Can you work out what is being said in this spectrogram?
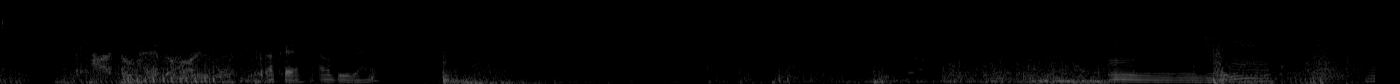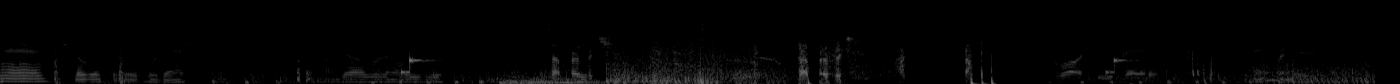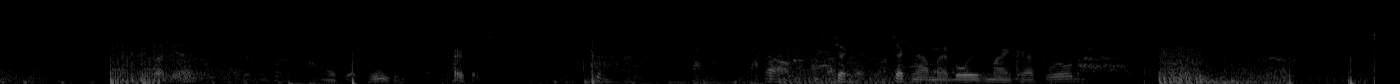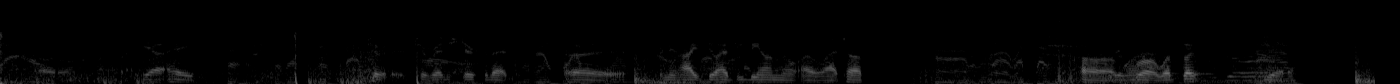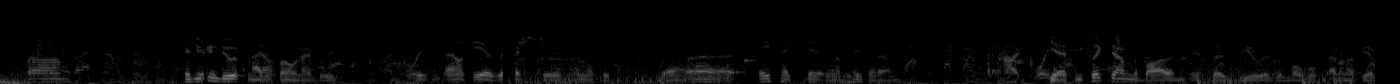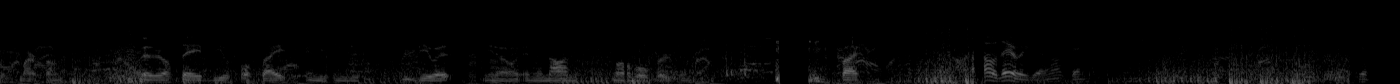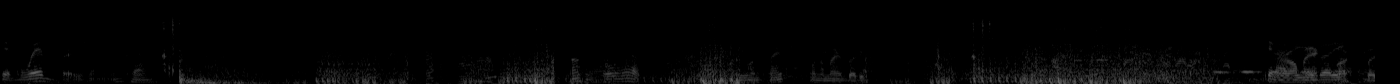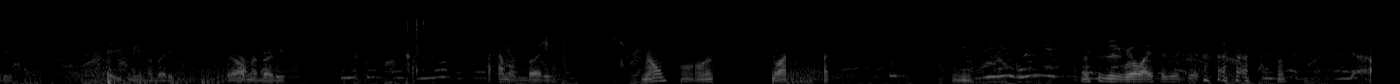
Hostiles have the hard point. Okay, I'll do that. Mm, dash, no that's underscore dash. Oh my god, we're gonna lose this. What's up, perfect? perfect. We've lost the advantage. And renewed. What's up, guys? Ooh, perfect. Oh, check, checking out my boys' Minecraft world. Yeah, hey. To to register for that uh for new hype, do I have to be on the a laptop? Uh, for our website. Yeah. Um, and you can do it from I your phone, I believe. There's, I don't see a register unless it's that. Uh, Apex did it from his phone. Yeah, if you click down the bottom, it says view as a mobile. I don't know if you have a smartphone, but it'll say view full site, and you can just view it, you know, in the non-mobile version by. Oh, there we go. Okay. You have to have web version. Okay. Oh, pull it up. One of my buddies. Can They're I my your buddy? Buddies. Yeah, you can be my buddy. They're all my buddies. I'm a buddy. No? What? Mm. This is just real life, is it good?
